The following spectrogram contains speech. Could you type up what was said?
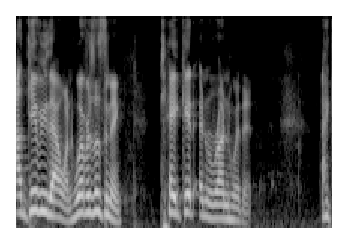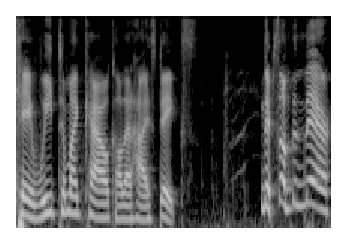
I'll give you that one. Whoever's listening, take it and run with it. I gave weed to my cow. Call that high stakes. There's something there.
